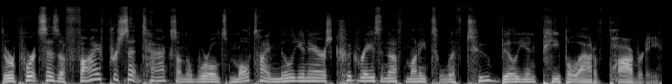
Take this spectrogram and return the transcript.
The report says a 5% tax on the world's multimillionaires could raise enough money to lift 2 billion people out of poverty.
